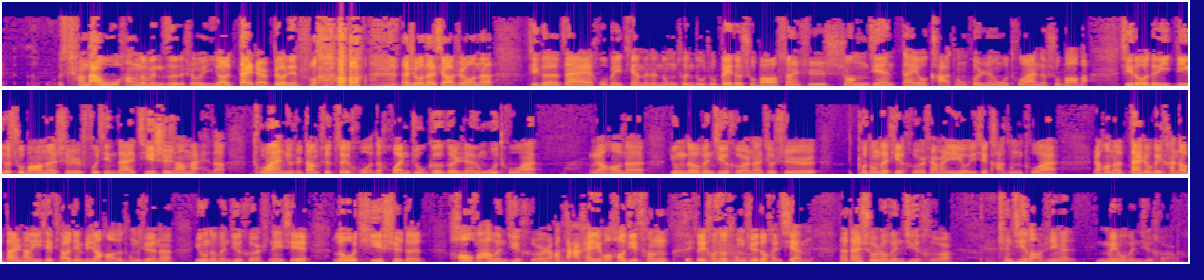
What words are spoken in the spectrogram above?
长达五行的文字的时候要带点标点符号。他说呢，小时候呢，这个在湖北天门的农村读书，背的书包算是双肩带有卡通或人物图案的书包吧。记得我的第第一个书包呢，是父亲在集市上买的，图案就是当时最火的《还珠格格》人物图案。然后呢，用的文具盒呢就是普通的铁盒，上面也有一些卡通图案。然后呢，但是会看到班上一些条件比较好的同学呢，用的文具盒是那些楼梯式的豪华文具盒，然后打开以后好几层，所以很多同学都很羡慕。那咱说说文具盒，陈基老师应该没有文具盒吧？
